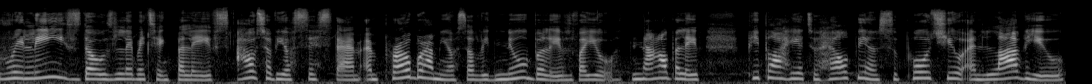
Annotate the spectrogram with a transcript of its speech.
release those limiting beliefs out of your system and program yourself with new beliefs where you now believe people are here to help you and support you and love you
